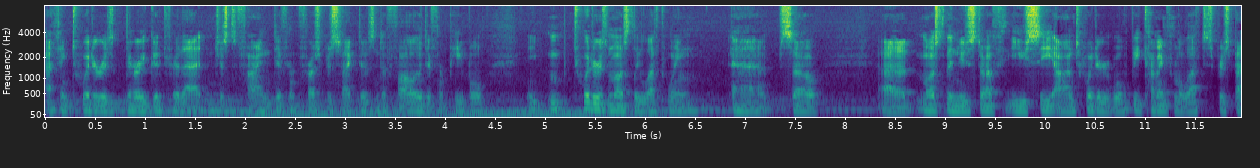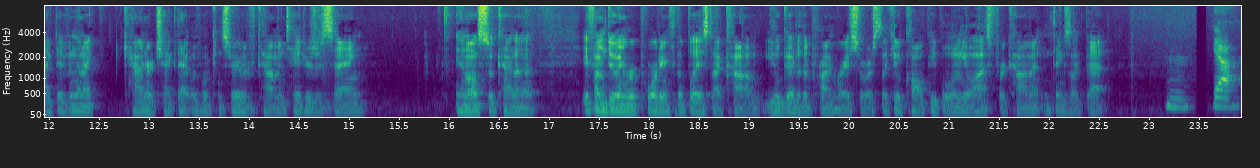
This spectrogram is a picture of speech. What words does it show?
I think Twitter is very good for that, just to find different fresh perspectives and to follow different people. Twitter is mostly left wing, uh, so uh, most of the news stuff you see on Twitter will be coming from a leftist perspective, and then I counter check that with what conservative commentators are saying, and also kind of. If I'm doing reporting for the blaze.com, you'll go to the primary source. Like you'll call people and you'll ask for comment and things like that. Hmm. Yeah,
